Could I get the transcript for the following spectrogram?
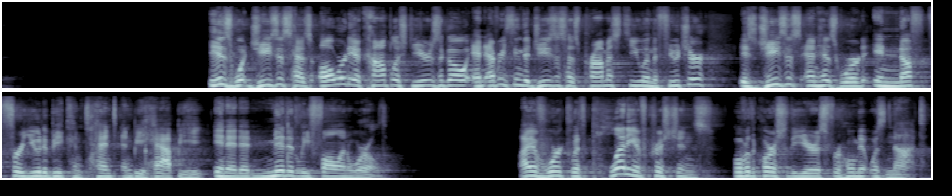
Is what Jesus has already accomplished years ago and everything that Jesus has promised to you in the future, is Jesus and his word enough for you to be content and be happy in an admittedly fallen world? I have worked with plenty of Christians over the course of the years for whom it was not.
